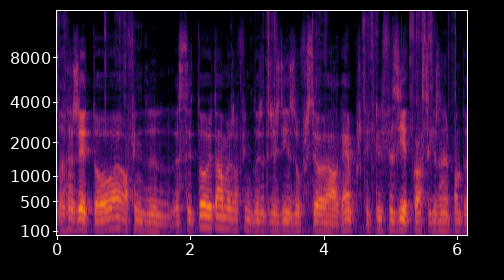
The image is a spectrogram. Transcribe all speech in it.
uh, rejeitou-a, ao fim de. aceitou e tal, mas ao fim de dois ou três dias ofereceu a alguém porque aquilo lhe fazia cócegas na ponta.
